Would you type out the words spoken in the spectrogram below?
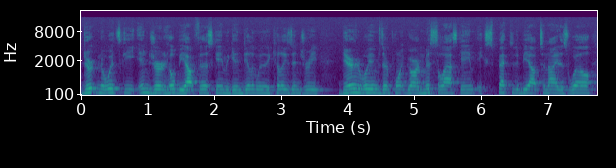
Dirk Nowitzki injured. He'll be out for this game again, dealing with an Achilles injury. Deron Williams, their point guard, missed the last game, expected to be out tonight as well.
